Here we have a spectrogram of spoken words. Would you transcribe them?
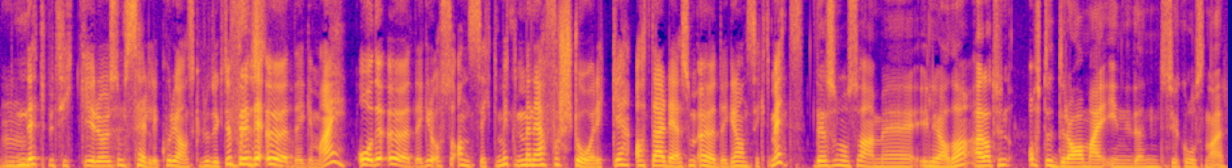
nettbutikker og- som selger koreanske produkter. For det ødelegger meg. Og det ødelegger også ansiktet mitt. Men jeg forstår ikke at det er det som ødelegger ansiktet mitt. Det som også er med Iliada, er at hun ofte drar meg inn i den psykosen her.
